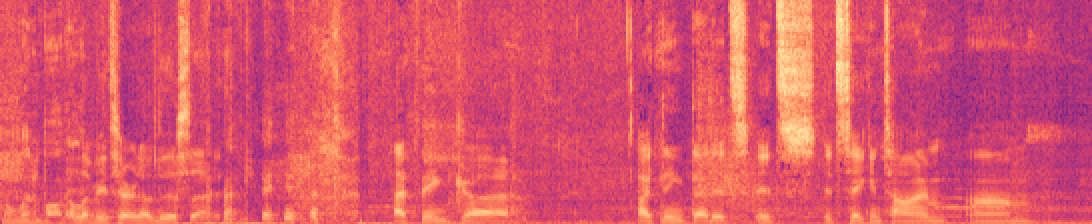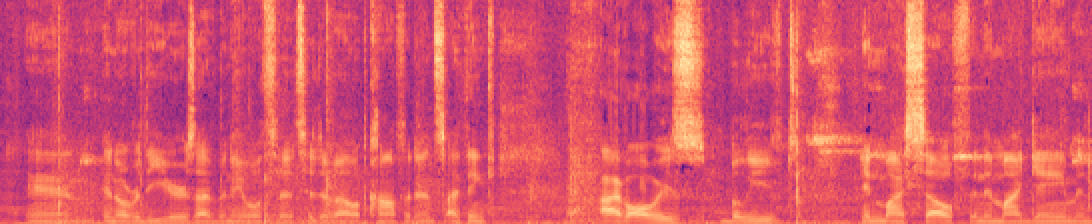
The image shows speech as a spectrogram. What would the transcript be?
Don't let him bother. Let me turn on this side. okay. I think. Uh, I think that it's it's it's taken time, um, and and over the years I've been able to to develop confidence. I think I've always believed in myself and in my game and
